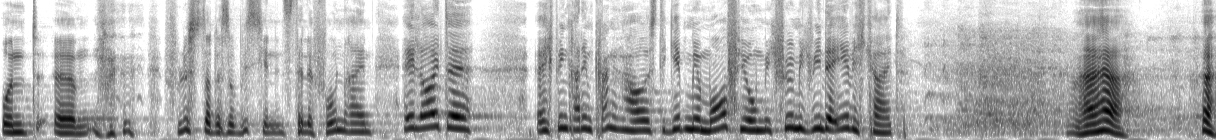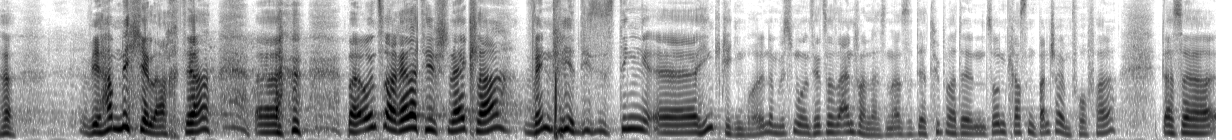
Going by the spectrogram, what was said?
und ähm, flüsterte so ein bisschen ins Telefon rein, hey Leute, ich bin gerade im Krankenhaus, die geben mir Morphium, ich fühle mich wie in der Ewigkeit. Naja, wir haben nicht gelacht. Ja? Äh, bei uns war relativ schnell klar, wenn wir dieses Ding äh, hinkriegen wollen, dann müssen wir uns jetzt was einfallen lassen. Also der Typ hatte so einen krassen Bandscheibenvorfall, dass er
